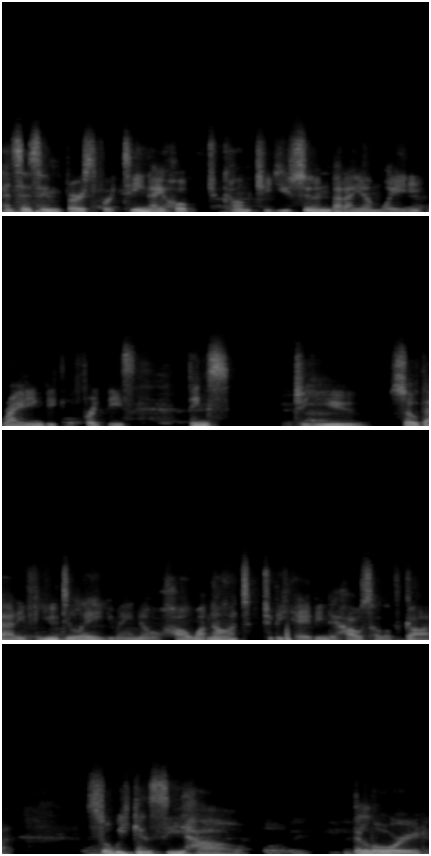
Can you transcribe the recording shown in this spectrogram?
and says in verse 14, I hope to come to you soon, but I am waiting, writing for these things to you, so that if you delay, you may know how one ought to behave in the household of God. So we can see how the Lord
